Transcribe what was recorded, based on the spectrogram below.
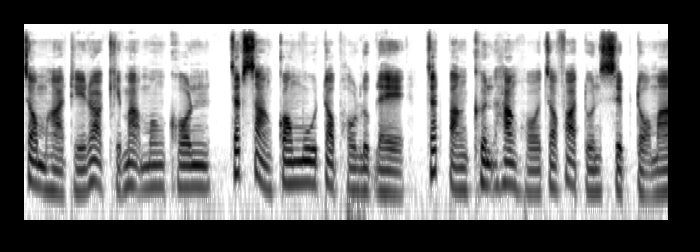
เจ้ามหาเถระเขมะมงคล จัดสร้างกองมูเต่าเผาลุบแลจัดปังขึ้นห้างหอเจ้าฟ้าตนสืบต่อมา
